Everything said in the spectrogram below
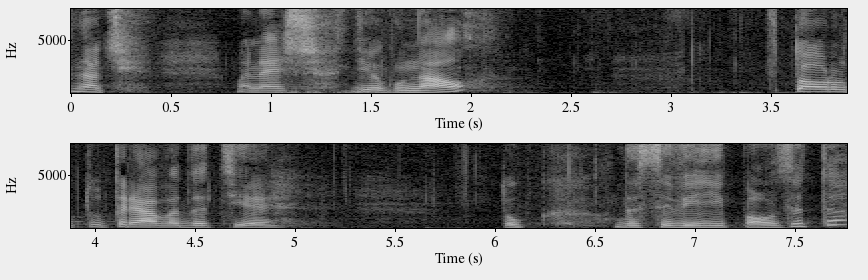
значи манеж диагонал. Второто трябва да ти е тук, да се види ползата.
